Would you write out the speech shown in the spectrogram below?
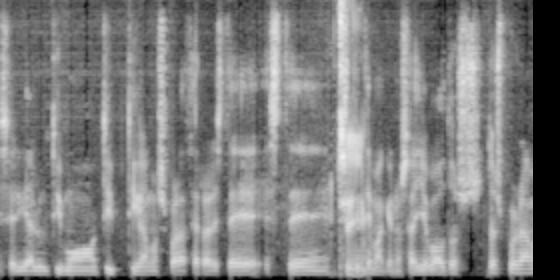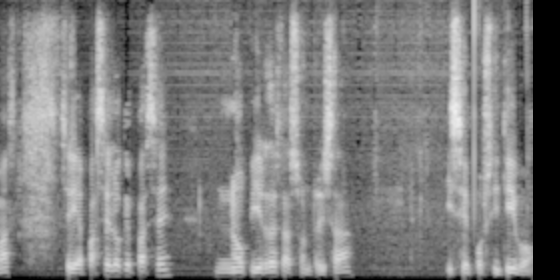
sería el último tip, digamos, para cerrar este, este, este, tema que nos ha llevado dos, dos programas, sería pase lo que pase, no pierdas la sonrisa y sé positivo.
